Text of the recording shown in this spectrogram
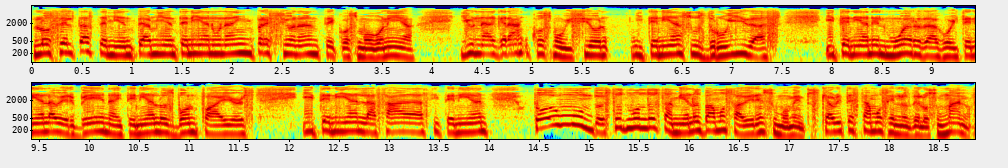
Los celtas también, también tenían una impresionante cosmogonía y una gran cosmovisión y tenían sus druidas y tenían el muérdago y tenían la verbena y tenían los bonfires y tenían las hadas y tenían todo un mundo. Estos mundos también los vamos a ver en su momento. Es que ahorita estamos en los de los humanos,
